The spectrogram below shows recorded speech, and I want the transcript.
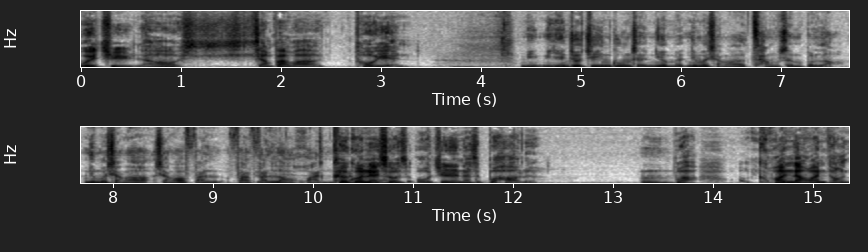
畏惧，然后想办法拖延。你你研究基因工程，你有没有你有没有想要长生不老？你有没有想要想要返返返老还？客观来说，我觉得那是不好的。嗯，不好，返老还童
